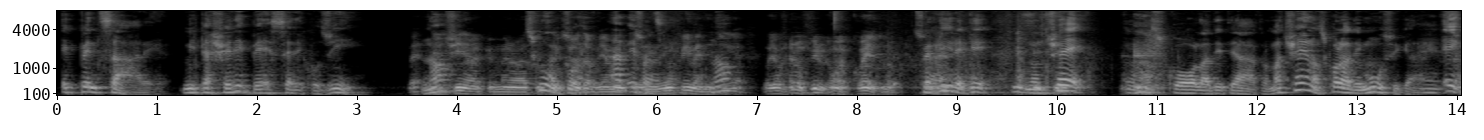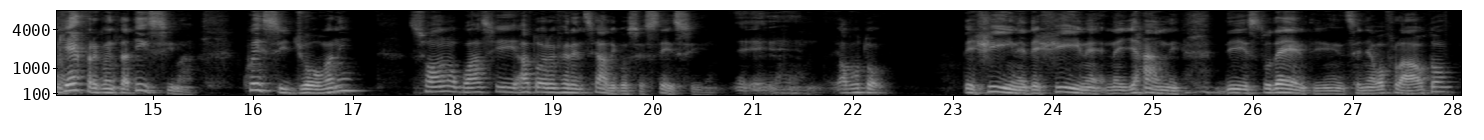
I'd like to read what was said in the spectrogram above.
e pensare mi piacerebbe essere così. Beh, No? Il cinema è più o meno la stessa Scusa. cosa, ovviamente. Ah, beh, un film dici, no? "Eh, voglio fare un film come quello. per Cioè, dire che sì, non sì, c'è una scuola di teatro, ma c'è una scuola di musica Eh, e che è frequentatissima. Questi giovani sono quasi autoreferenziali con se stessi. E- ho avuto decine e decine negli anni di studenti, insegnavo flauto,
